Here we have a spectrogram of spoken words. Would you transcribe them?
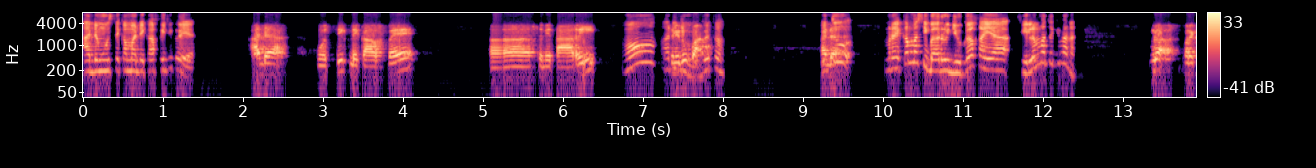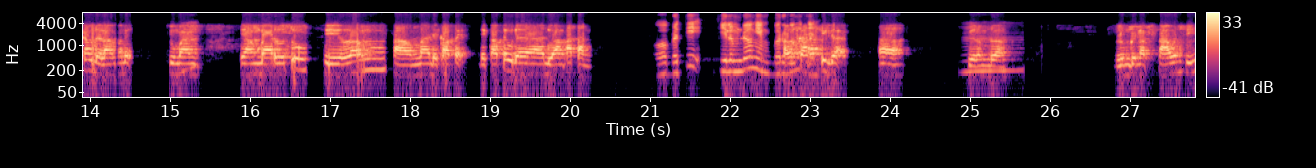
ada musik sama cafe juga ya? ada musik DKV uh, seni tari. Oh, ada seni juga rupa. tuh. Ada. Itu mereka masih baru juga kayak film atau gimana? Enggak, mereka udah lama deh. Cuman hmm. Yang baru tuh film sama DKP. DKP udah dua angkatan. Oh, berarti film doang yang baru Kalau banget sekarang ya? tiga. Uh, hmm. Film doang. Belum genap setahun sih.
